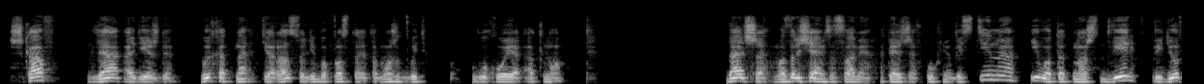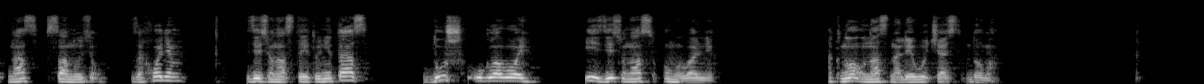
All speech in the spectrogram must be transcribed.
шкаф для одежды. Выход на террасу, либо просто это может быть глухое окно. Дальше возвращаемся с вами опять же в кухню-гостиную. И вот эта наша дверь ведет нас в санузел. Заходим. Здесь у нас стоит унитаз, душ угловой. И здесь у нас умывальник. Окно у нас на левую часть дома.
